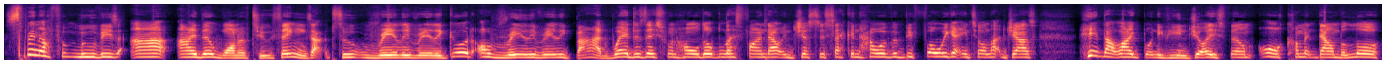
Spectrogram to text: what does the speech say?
Spin-off movies are either one of two things, absolute really, really good or really, really bad. Where does this one hold up? Let's find out in just a second. However, before we get into all that jazz, hit that like button if you enjoy this film or comment down below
